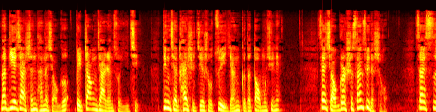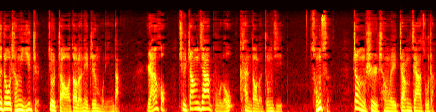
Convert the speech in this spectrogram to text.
那跌下神坛的小哥被张家人所遗弃，并且开始接受最严格的盗墓训练。在小哥十三岁的时候，在四周城遗址就找到了那只母铃铛，然后去张家鼓楼看到了终极，从此正式成为张家族长。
